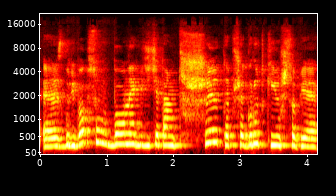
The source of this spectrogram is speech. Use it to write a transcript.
e, z goodie boxów, bo no jak widzicie tam trzy te przegródki już sobie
